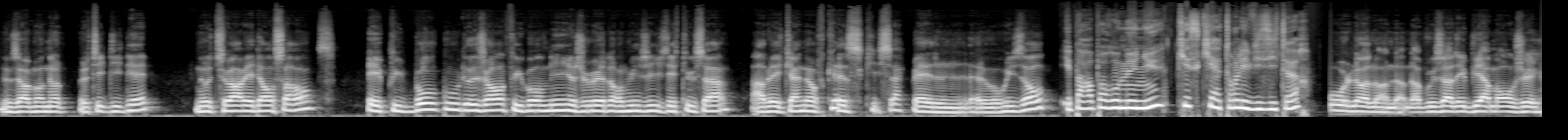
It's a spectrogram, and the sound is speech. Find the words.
nous avons notre petit dîner, notre soirée dansante, et puis beaucoup de gens qui vont venir jouer leur musique et tout ça, avec un orchestre qui s'appelle Horizon. Et par rapport au menu, qu'est-ce qui attend les visiteurs? Oh là là là là, vous allez bien manger.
